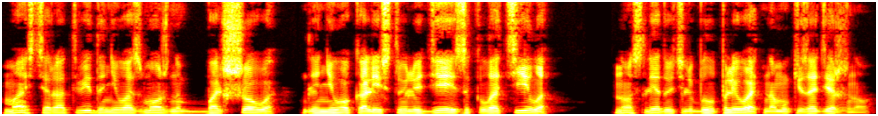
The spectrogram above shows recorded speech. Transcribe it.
Мастер от вида невозможно большого для него количества людей заколотило, но следователю было плевать на муки задержанного.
